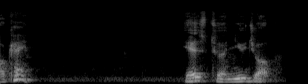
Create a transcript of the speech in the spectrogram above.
Okay, here's to a new job.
